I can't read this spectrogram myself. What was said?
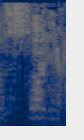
الصيحة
